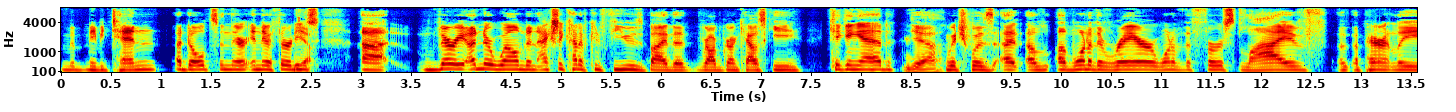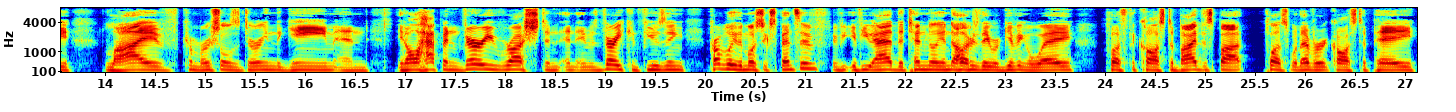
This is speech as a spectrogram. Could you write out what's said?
maybe ten adults in their in their thirties. Uh, very underwhelmed and actually kind of confused by the Rob Gronkowski kicking ad. Yeah, which was a, a, a one of the rare, one of the first live, uh, apparently live commercials during the game, and it all happened very rushed and, and it was very confusing. Probably the most expensive if if you add the ten million dollars they were giving away plus the cost to buy the spot, plus whatever it costs to pay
